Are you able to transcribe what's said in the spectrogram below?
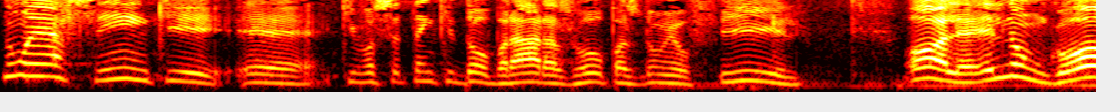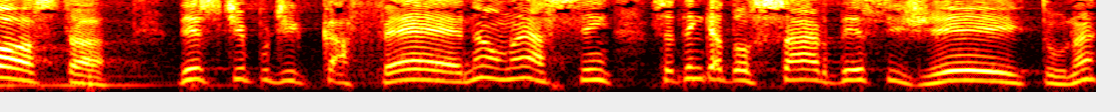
não é assim que, é, que você tem que dobrar as roupas do meu filho. Olha, ele não gosta desse tipo de café. Não, não é assim. Você tem que adoçar desse jeito, né?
